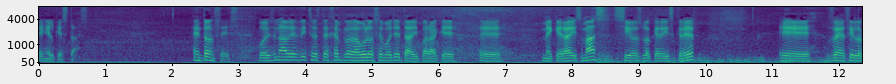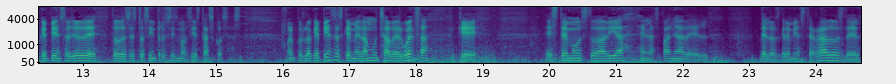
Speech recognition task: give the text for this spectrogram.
en el que estás. Entonces, pues una vez dicho este ejemplo de abuelo cebolleta y para que eh, me queráis más, si os lo queréis creer, eh, os voy a decir lo que pienso yo de todos estos intrusismos y estas cosas. Bueno, pues lo que pienso es que me da mucha vergüenza que estemos todavía en la España del de los gremios cerrados, del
